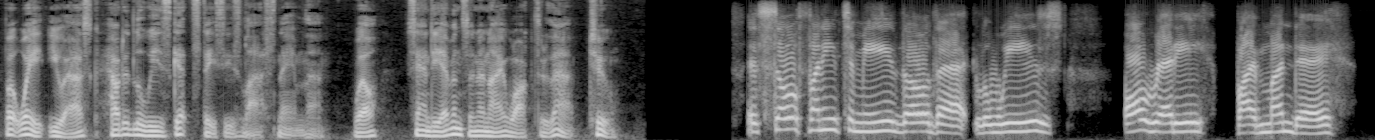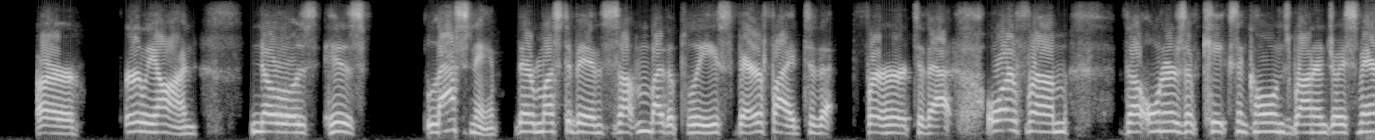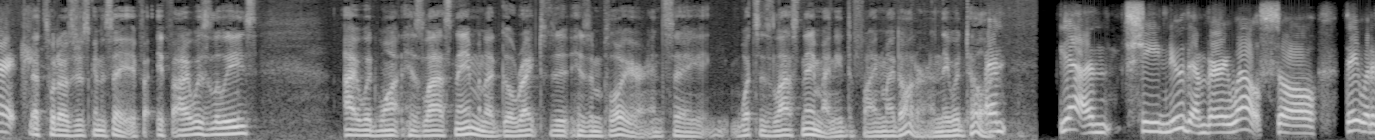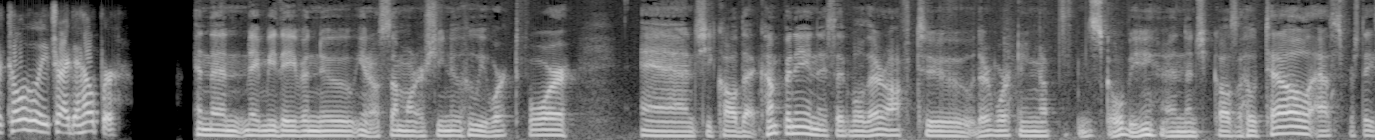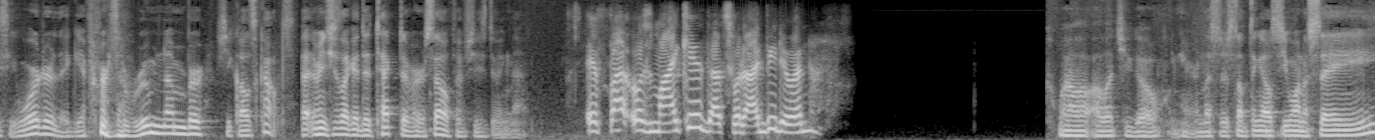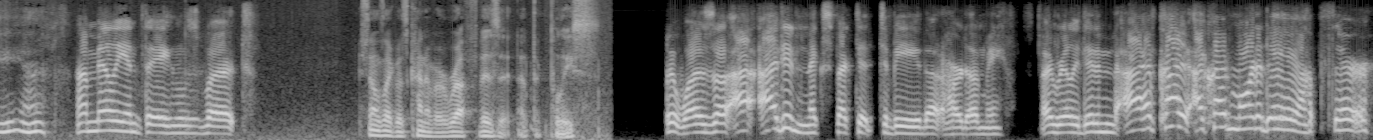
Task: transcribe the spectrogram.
But wait, you ask, how did Louise get Stacy's last name then? Well, Sandy Evanson and I walked through that too. It's so funny to me though that Louise already by Monday or early on knows his last name there must have been something by the police verified to the for her to that, or from the owners of Cakes and Cones, Brown and Joyce Merrick. That's what I was just going to say. If if I was Louise, I would want his last name, and I'd go right to the, his employer and say, "What's his last name? I need to find my daughter," and they would tell her. And yeah, and she knew them very well, so they would have totally tried to help her. And then maybe they even knew, you know, somewhere she knew who he worked for. And she called that company and they said, well, they're off to, they're working up in Scobey. And then she calls the hotel, asks for Stacy Warder. They give her the room number. She calls cops. I mean, she's like a detective herself if she's doing that. If that was my kid, that's what I'd be doing. Well, I'll let you go here unless there's something else you want to say. A million things, but sounds like it was kind of a rough visit at the police. It was. Uh, I I didn't expect it to be that hard on me. I really didn't. I've cried. I cried more today up there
